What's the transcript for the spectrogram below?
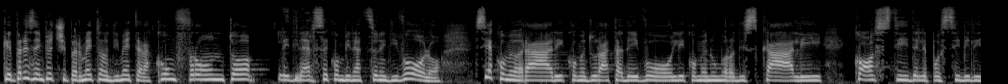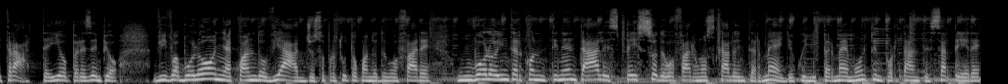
che per esempio ci permettono di mettere a confronto le diverse combinazioni di volo, sia come orari, come durata dei voli, come numero di scali, costi delle possibili tratte. Io per esempio vivo a Bologna e quando viaggio, soprattutto quando devo fare un volo intercontinentale, spesso devo fare uno scalo intermedio, quindi per me è molto importante sapere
